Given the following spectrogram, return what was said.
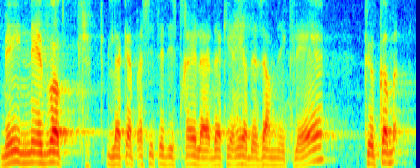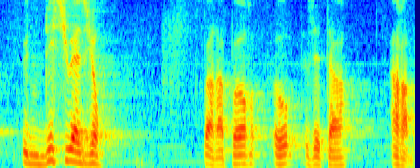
Mais il n'évoque la capacité d'Israël d'acquérir des armes nucléaires que comme une dissuasion par rapport aux États arabes.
